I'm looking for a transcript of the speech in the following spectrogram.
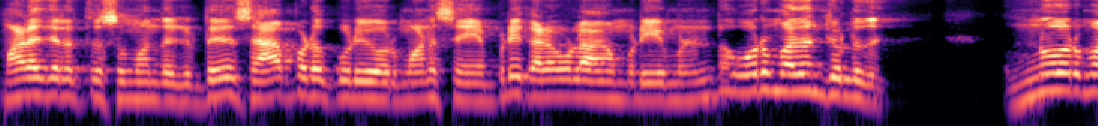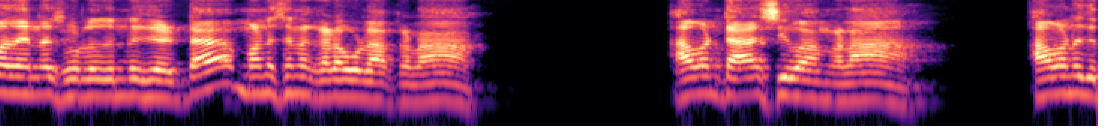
மழை ஜலத்தை சுமந்துக்கிட்டு சாப்பிடக்கூடிய ஒரு மனுஷன் எப்படி கடவுளாக முடியும் என்று ஒரு மதம் சொல்லுது. இன்னொரு மதம் என்ன சொல்லுதுன்னு கேட்டால் மனுஷனை கடவுளாக்கலாம். அவன்கிட்ட ஆசி வாங்கலாம். அவனுக்கு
